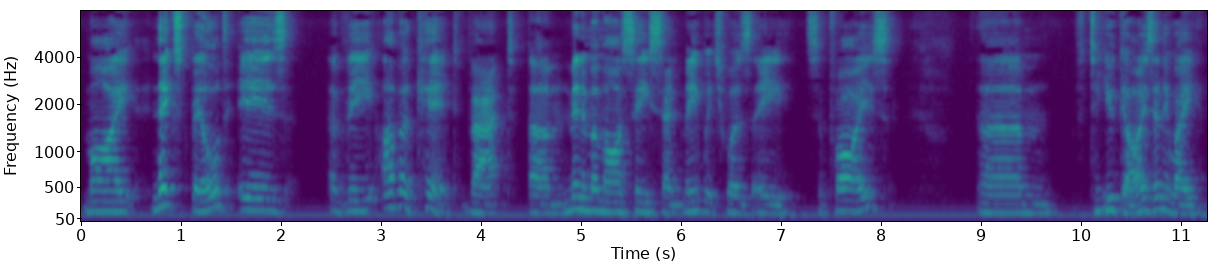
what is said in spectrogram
My next build is the other kit that um, Minimum RC sent me, which was a surprise um, to you guys. Anyway,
